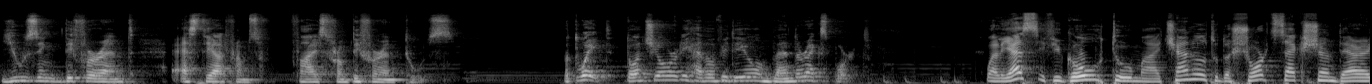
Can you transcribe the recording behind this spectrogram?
using different STL files from different tools. But wait, don't you already have a video on Blender export? Well, yes, if you go to my channel, to the short section, there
